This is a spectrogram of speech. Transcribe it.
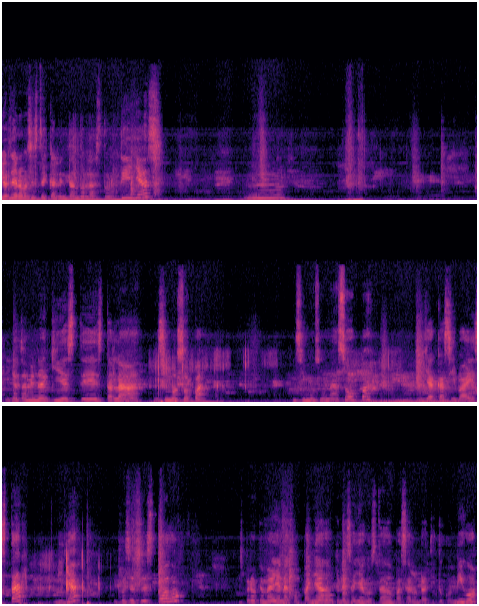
y ahorita nada más estoy calentando las tortillas. Mm. Y ya también aquí este, está la, hicimos sopa. Hicimos una sopa. Y ya casi va a estar. Y ya. Y pues eso es todo. Espero que me hayan acompañado, que les haya gustado pasar un ratito conmigo.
